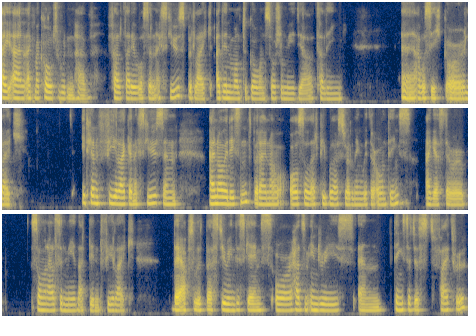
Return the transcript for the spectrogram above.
I uh, like, my coach wouldn't have felt that it was an excuse, but, like, I didn't want to go on social media telling, uh, I was sick or, like it can feel like an excuse, and I know it isn't, but I know also that people are struggling with their own things. I guess there were someone else in me that didn't feel like their absolute best during these games or had some injuries and things to just fight through.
